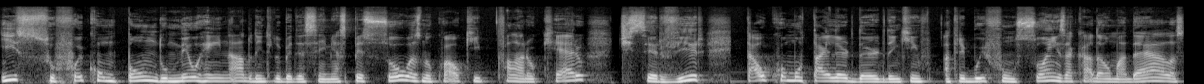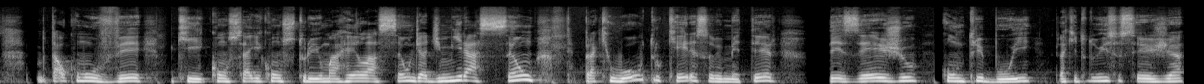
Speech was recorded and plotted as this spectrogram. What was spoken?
isso foi compondo o meu reinado dentro do BDSM. As pessoas no qual que falaram, eu quero te servir, tal como o Tyler Durden, que atribui funções a cada uma delas, tal como o V, que consegue construir uma relação de admiração para que o outro queira submeter, desejo contribui para que tudo isso seja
